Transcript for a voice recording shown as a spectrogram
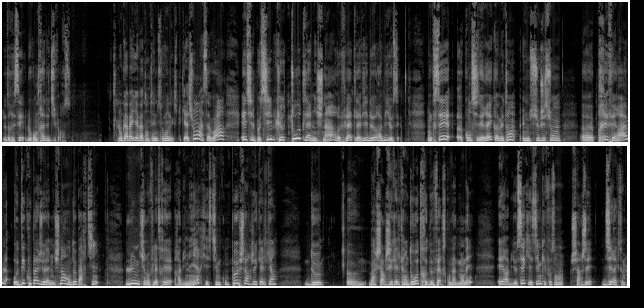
de dresser le contrat de divorce. Donc Abaye va tenter une seconde explication, à savoir, est-il possible que toute la Mishnah reflète la vie de Rabbi Yossé Donc c'est euh, considéré comme étant une suggestion euh, préférable au découpage de la Mishnah en deux parties. L'une qui reflèterait Rabbi Meir, qui estime qu'on peut charger quelqu'un de euh, bah, charger quelqu'un d'autre de faire ce qu'on a demandé, et Rabbi Yossé qui estime qu'il faut s'en charger directement.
